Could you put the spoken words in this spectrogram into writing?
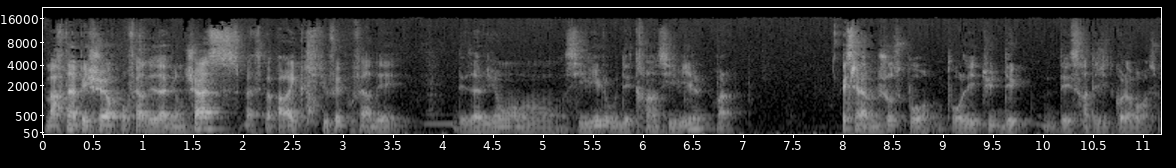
Martin Pêcheur pour faire des avions de chasse, bah, c'est pas pareil que si tu le fais pour faire des, avions civils ou des trains civils. Voilà. Et c'est la même chose pour, pour l'étude des, des stratégies de collaboration.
